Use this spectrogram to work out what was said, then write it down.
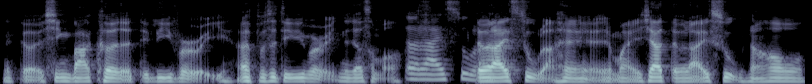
那个星巴克的 delivery，哎，不是 delivery，那叫什么？德来素，德来素啦，嘿，买一下德来素，然后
